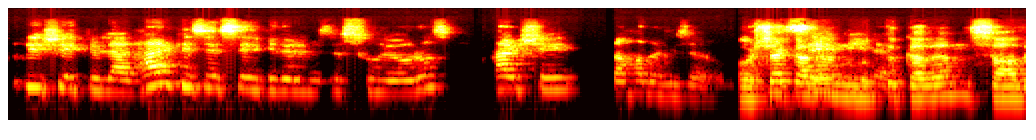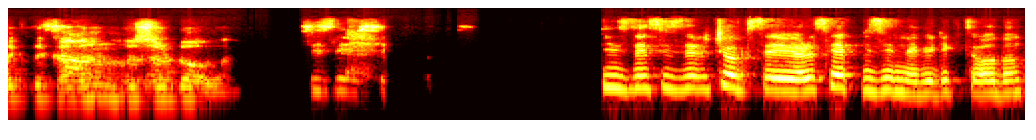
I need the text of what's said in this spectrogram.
Çok teşekkürler. Herkese sevgilerimizi sunuyoruz. Her şey daha da güzel olur. Hoşça kalın, Sevgiyle. mutlu kalın, sağlıklı kalın, Sağlıklı huzurda olun. Sizleri seviyorum. Biz de sizleri çok seviyoruz. Hep bizimle birlikte olun.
